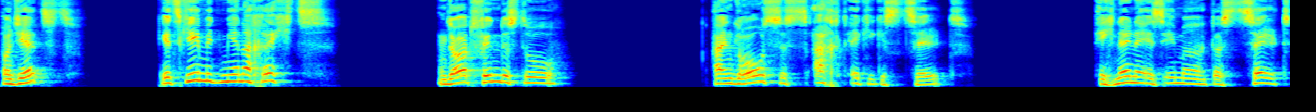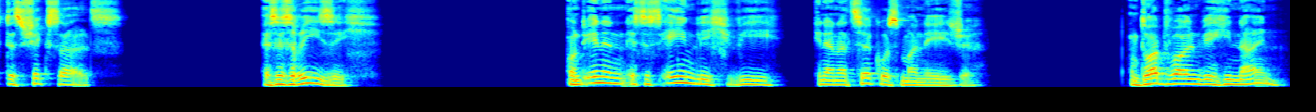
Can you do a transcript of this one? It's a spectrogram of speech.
Und jetzt? Jetzt geh mit mir nach rechts. Dort findest du ein großes achteckiges Zelt. Ich nenne es immer das Zelt des Schicksals. Es ist riesig. Und innen ist es ähnlich wie in einer Zirkusmanege. Und dort wollen wir hinein.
